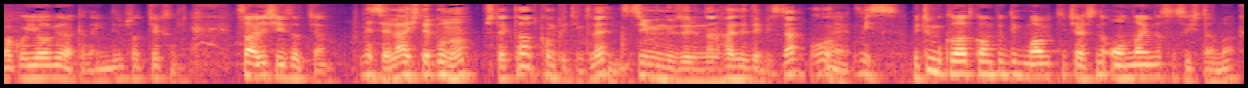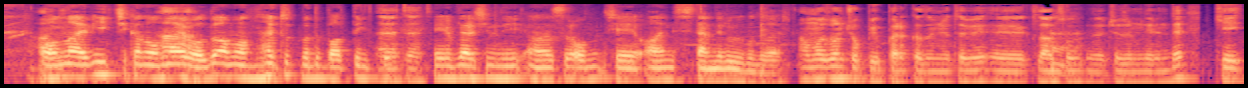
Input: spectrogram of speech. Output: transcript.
Bak o iyi olabilir hakikaten. İndirip satacaksın. Sadece şeyi satacaksın. Mesela işte bunu işte cloud computing ile streaming üzerinden halledebilsen o Evet. mis. Bütün bu cloud computing muhabbeti içerisinde online nasıl sıçtı ama? Hangi? Online ilk çıkan online Ha. oldu ama online tutmadı battı gitti. Evet evet. Herifler şimdi anası on, şey aynı sistemleri uyguluyorlar. Amazon çok büyük para kazanıyor tabii e, cloud Ha. e, çözümlerinde ki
